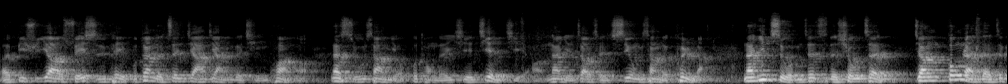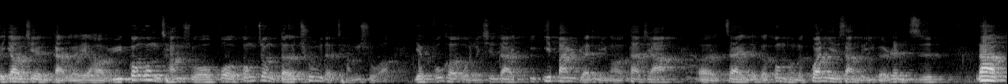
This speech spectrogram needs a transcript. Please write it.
呃必须要随时可以不断的增加这样一个情况哦？那实务上有不同的一些见解哦，那也造成适用上的困扰。那因此我们这次的修正，将公然的这个要件改为啊与公共场所或公众得出的场所啊，也符合我们现在一一般人民哦大家呃在这个共同的观念上的一个认知。那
